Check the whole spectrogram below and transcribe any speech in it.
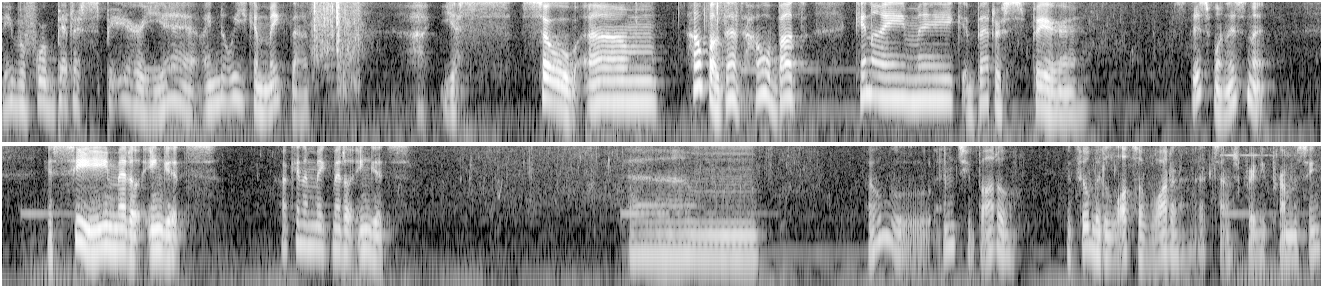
Maybe before better spear. Yeah, I know you can make that. Yes. So, um, how about that? How about, can I make a better spear? It's this one, isn't it? You see, metal ingots. How can I make metal ingots? Um, oh, empty bottle. You can fill with lots of water. That sounds pretty promising.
